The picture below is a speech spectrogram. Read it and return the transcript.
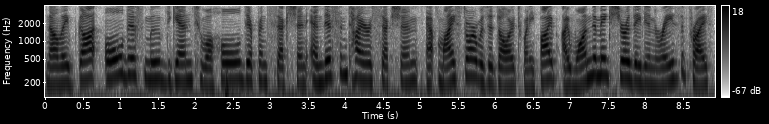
Now they've got all this moved again to a whole different section. And this entire section at my store was $1.25. I wanted to make sure they didn't raise the price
